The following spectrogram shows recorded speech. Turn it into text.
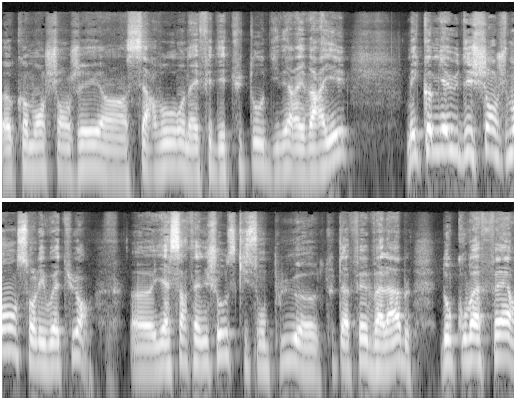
euh, comment changer un cerveau. On avait fait des tutos divers et variés. Mais comme il y a eu des changements sur les voitures, euh, il y a certaines choses qui sont plus tout à fait valables. Donc on va faire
